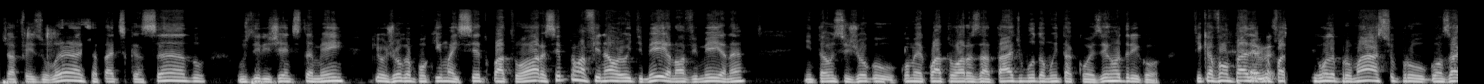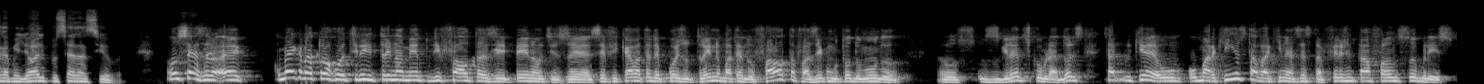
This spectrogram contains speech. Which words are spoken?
já fez o lanche, já está descansando, os dirigentes também que o jogo é um pouquinho mais cedo, quatro horas, sempre uma final é oito e meia, nove e meia, né? Então esse jogo, como é quatro horas da tarde, muda muita coisa, hein, Rodrigo? Fica à vontade é, para fazer pergunta para o Márcio, para o Gonzaga Milholi e para o César Silva. Ô César, é, como é que era a tua rotina de treinamento de faltas e pênaltis? É, você ficava até depois do treino batendo falta, fazia como todo mundo, os, os grandes cobradores? Sabe por quê? O, o Marquinhos estava aqui na sexta-feira, a gente estava falando sobre isso.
